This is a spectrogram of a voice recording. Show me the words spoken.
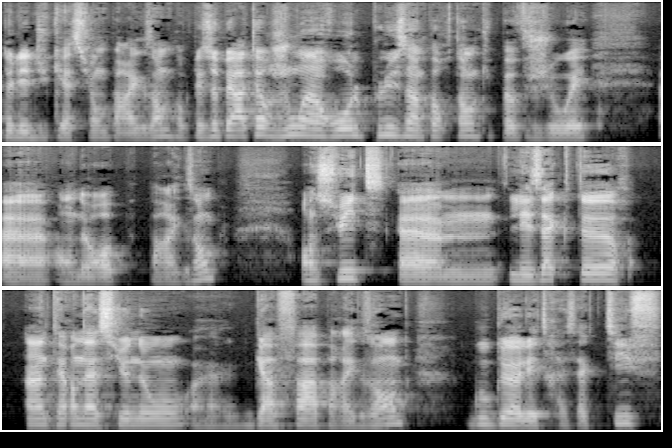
de l'éducation, par exemple. Donc les opérateurs jouent un rôle plus important qu'ils peuvent jouer euh, en Europe, par exemple. Ensuite, euh, les acteurs internationaux, GAFA, par exemple, Google est très actif,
